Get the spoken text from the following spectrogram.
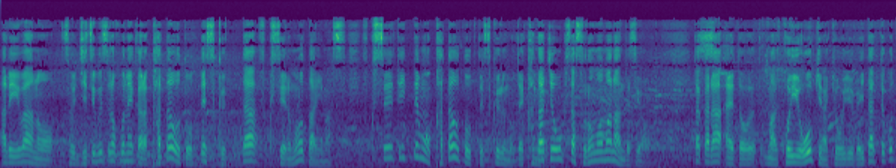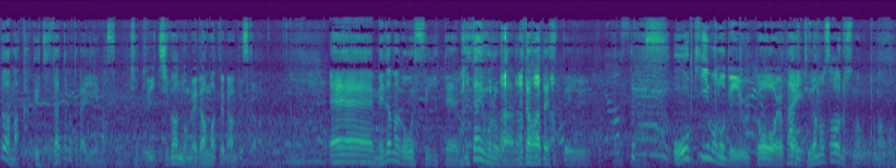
あるいはあのそういう実物の骨から型を取って作った複製のものとあります。複製って言っても型を取って作るので形大きさそのままなんですよ。だから、えーとまあ、こういう大きな恐竜がいたってことは、まあ、確実だってことが言えます、ちょっと一番の目玉って何ですか？えー目玉が多すぎて見たいものが目玉ですっていう。大きいものでいうとやっぱりはい。ティラノサウルスなのかな？と、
